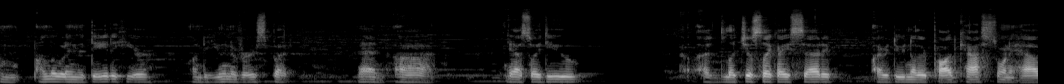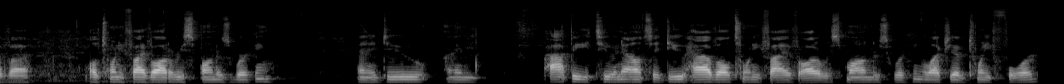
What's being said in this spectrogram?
um, unloading the data here on the universe. But man, uh, yeah, so I do, I'd, just like I said, I would do another podcast when I have. Uh, all 25 autoresponders working. And I do, I'm happy to announce I do have all 25 autoresponders working. We'll actually have 24.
